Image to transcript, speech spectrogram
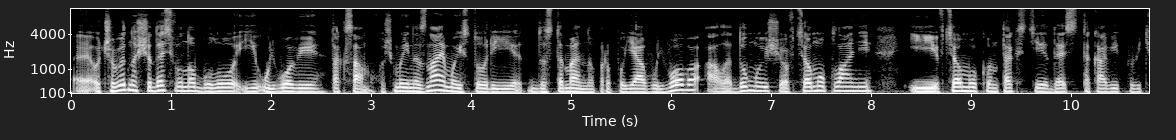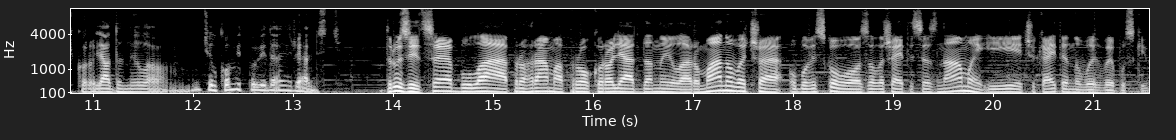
е, очевидно, що десь воно було і у Львові так само. Хоч ми і не знаємо історії достеменно про появу Львова, але думаю, що в цьому плані і в цьому контексті десь така відповідь короля Данила цілком відповідає реальності. Друзі, це була програма про короля Данила Романовича. Обов'язково залишайтеся з нами і чекайте нових випусків.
